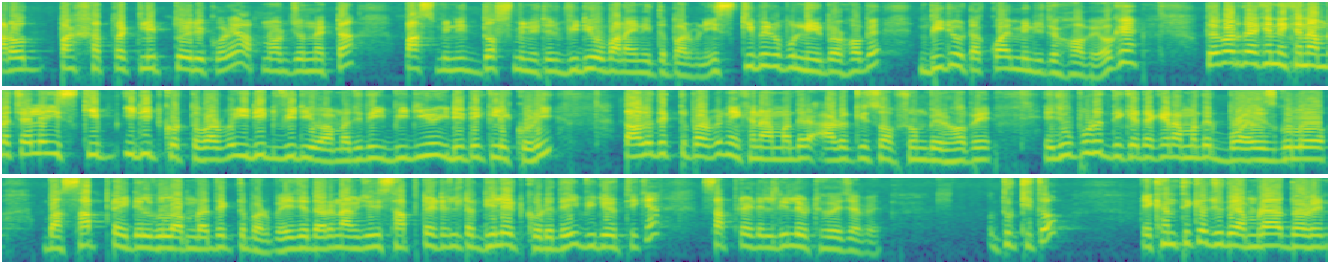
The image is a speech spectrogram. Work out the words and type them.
আরও পাঁচ সাতটা ক্লিপ তৈরি করে আপনার জন্য একটা পাঁচ মিনিট, দশ মিনিটের ভিডিও বানিয়ে নিতে পারবেন। স্কিপের উপর নির্ভর হবে ভিডিওটা কয় মিনিটের হবে ওকে তো এবার দেখেন, এখানে আমরা চাইলে স্কিপ এডিট করতে পারব। এডিট ভিডিও আমরা যদি ভিডিও এডিটে ক্লিক করি তাহলে দেখতে পারবেন এখানে আমাদের আরও কিছু অপশন বের হবে। এই যে উপরের দিকে দেখেন আমাদের বয়েসগুলো বা সাবটাইটেলগুলো আমরা দেখতে পারব। এই যে ধরেন আমি যদি সাবটাইটেলটা ডিলিট করে দিই ভিডিও থেকে সাবটাইটেল ডিলিট হয়ে যাবে। দুঃখিত। এখান থেকে যদি আমরা ধরেন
